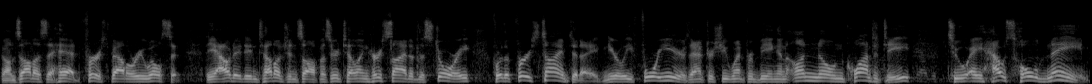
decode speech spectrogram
Gonzales ahead. First, Valerie Wilson, the outed intelligence officer telling her side of the story for the first time today, nearly four years after she went from being an unknown quantity to a household name.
